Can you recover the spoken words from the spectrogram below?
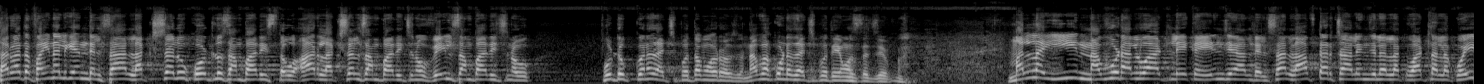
తర్వాత ఫైనల్గా ఏం తెలుసా? లక్షలు కోట్లు సంపాదిస్తావు. ఆరు లక్షలు సంపాదించినావు వేలు సంపాదించినావు. పుట్టుక్కున చచ్చిపోతాం ఓ రోజు. నవ్వకుండా చచ్చిపోతే ఏమొస్తుంది చెప్పు. మళ్ళా ఈ నవ్వుడు అలవాటు లేక ఏం చేయాలి తెలుసా? లాఫ్టర్ ఛాలెంజ్లకు వాట్లల్లో పోయి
